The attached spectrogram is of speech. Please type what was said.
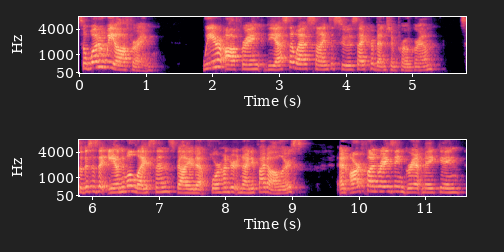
So what are we offering? We are offering the SOS Signs of Suicide Prevention Program. So this is an annual license valued at $495. And our fundraising, grant making,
